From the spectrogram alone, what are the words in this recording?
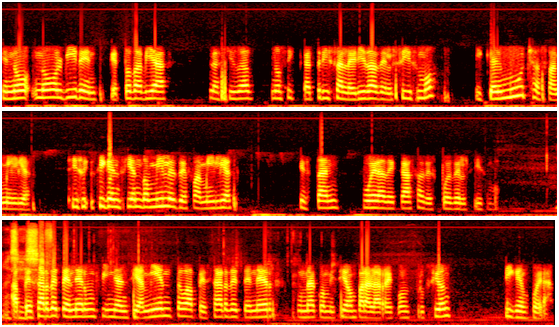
que no, no olviden que todavía la ciudad no cicatriza la herida del sismo y que hay muchas familias, siguen siendo miles de familias que están fuera de casa después del sismo. a pesar de tener un financiamiento, a pesar de tener una comisión para la reconstrucción, siguen fuera.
